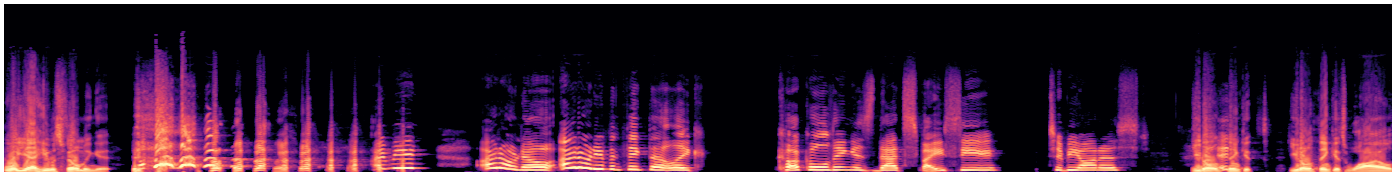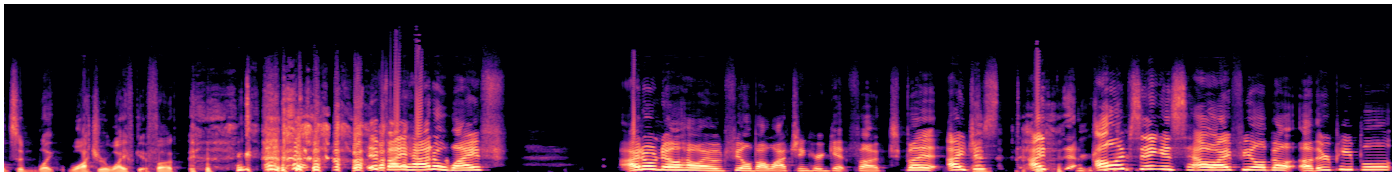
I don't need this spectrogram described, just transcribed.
well yeah he was filming it I mean, I don't know. I don't even think that like cuckolding is that spicy, to be honest. You don't It- think it's you don't think it's wild to like watch your wife get fucked? if I had a wife, I don't know how I would feel about watching her get fucked, but I just I all I'm saying is how I feel about other people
